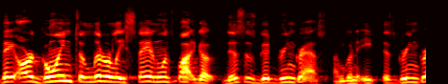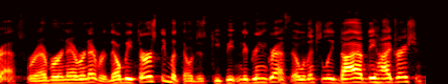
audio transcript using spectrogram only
They are going to literally stay in one spot and go, This is good green grass. I'm going to eat this green grass forever and ever and ever. They'll be thirsty, but they'll just keep eating the green grass. They'll eventually die of dehydration.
